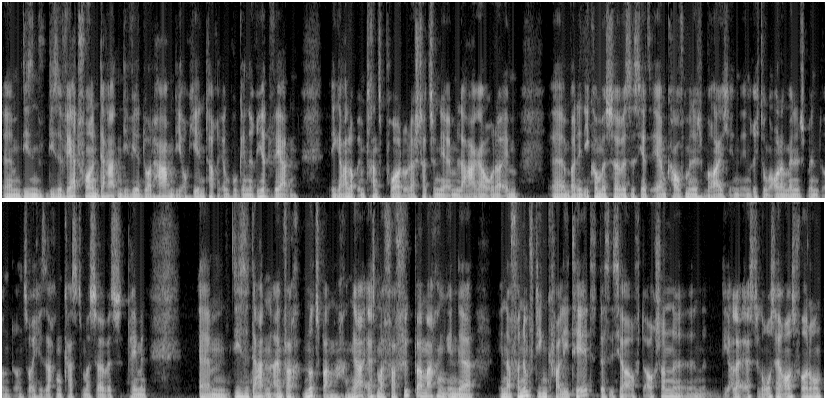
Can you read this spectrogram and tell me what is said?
ähm, diesen, diese wertvollen Daten, die wir dort haben, die auch jeden Tag irgendwo generiert werden, egal ob im Transport oder stationär im Lager oder im äh, bei den E-Commerce Services jetzt eher im kaufmännischen Bereich in, in Richtung Order Management und, und solche Sachen, Customer Service, Payment, ähm, diese Daten einfach nutzbar machen, ja, erstmal verfügbar machen in der in einer vernünftigen Qualität. Das ist ja oft auch schon äh, die allererste große Herausforderung.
